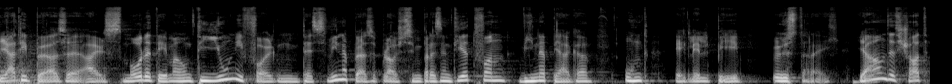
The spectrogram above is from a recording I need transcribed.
ja, die Börse als Modethema und die Juni-Folgen des Wiener Börseplausch sind präsentiert von Wiener Berger und LLB Österreich. Ja, und es schaut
